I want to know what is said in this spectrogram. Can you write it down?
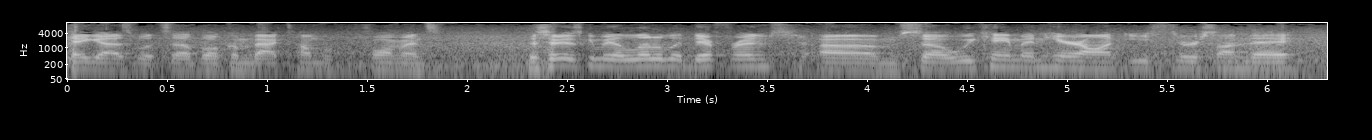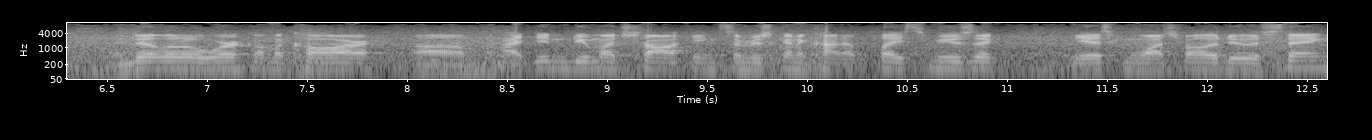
Hey guys, what's up? Welcome back to Humble Performance. This video is gonna be a little bit different. Um, so we came in here on Easter Sunday and did a little work on the car. Um, I didn't do much talking, so I'm just gonna kind of play some music. You guys can watch Falo do his thing.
